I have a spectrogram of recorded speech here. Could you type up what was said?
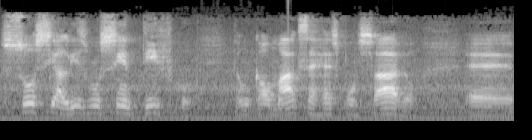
socialismo científico. Então, Karl Marx é responsável é,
